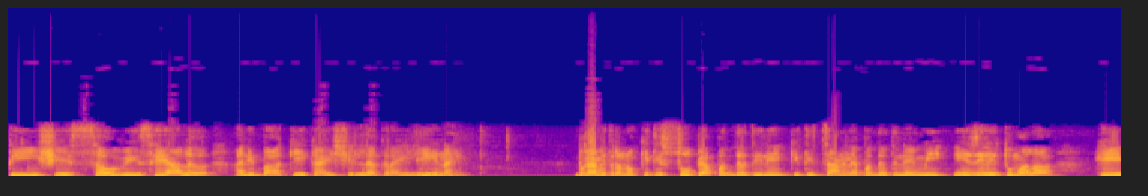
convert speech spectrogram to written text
तीनशे सव्वीस हे आलं आणि बाकी काही शिल्लक राहिली नाही. बघा मित्रांनो किती सोप्या पद्धतीने किती चांगल्या पद्धतीने मी इझिली तुम्हाला हे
